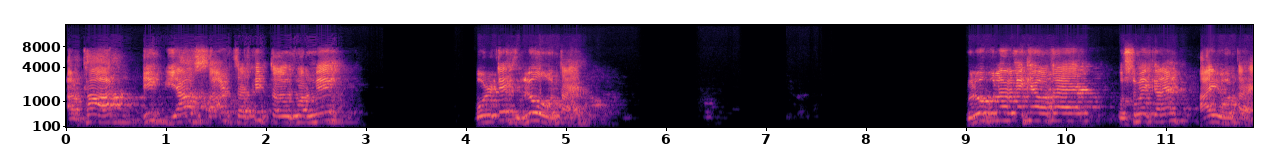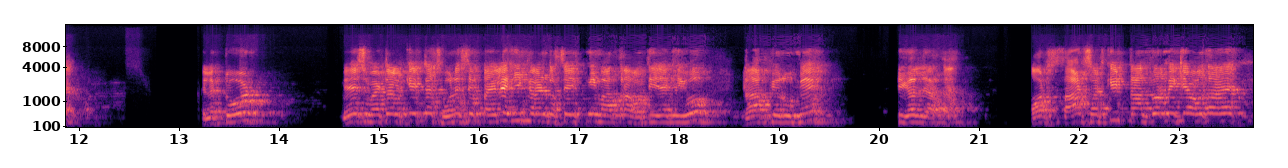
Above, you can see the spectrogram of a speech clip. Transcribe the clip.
अर्थात डीप या शॉर्ट सर्किट ट्रांसफ़र में वोल्टेज लो होता है। ग्लोबुलर में क्या होता है? उसमें करंट हाई होता है। इलेक्ट्रोड बेस मेटल के टच होने से पहले ही करंट से इतनी मात्रा होती है कि वो ड्राप के रूप में पिघल जाता है। और शॉर्ट सर्किट ट्रांसफ़र में क्या होता है?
